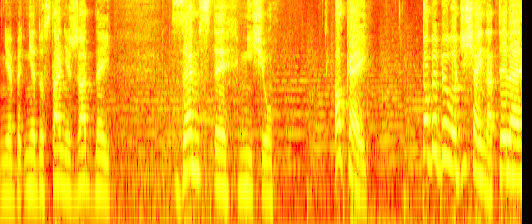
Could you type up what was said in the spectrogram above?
Nie, nie dostaniesz żadnej zemsty, misiu. Okej. To by było dzisiaj na tyle.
